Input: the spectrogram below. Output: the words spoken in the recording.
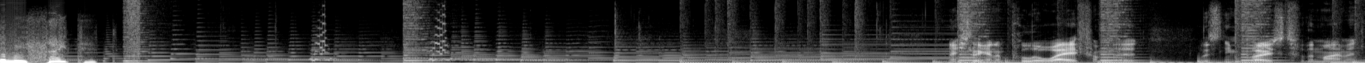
Enemy sighted. I'm actually going to pull away from the listening post for the moment.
